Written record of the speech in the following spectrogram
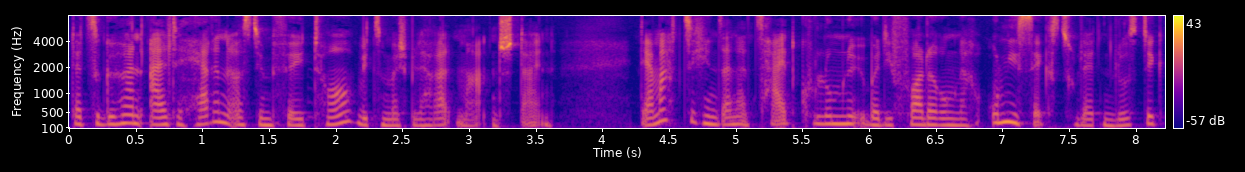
Dazu gehören alte Herren aus dem Feuilleton, wie zum Beispiel Harald Martenstein. Der macht sich in seiner Zeitkolumne über die Forderung nach Unisex-Toiletten lustig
